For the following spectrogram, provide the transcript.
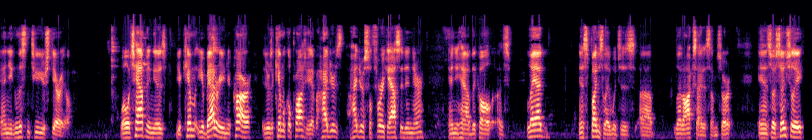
and you can listen to your stereo. Well, what's happening is your chem your battery in your car there's a chemical process. You have hydros hydrosulfuric acid in there, and you have they call lead and sponge lead, which is uh, lead oxide of some sort. And so essentially,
